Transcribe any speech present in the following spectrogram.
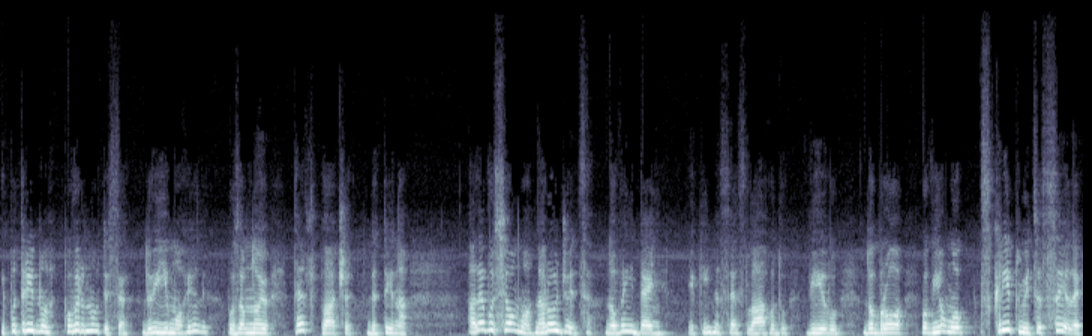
і потрібно повернутися до її могили, бо за мною теж плаче дитина. Але в усьому народжується новий день, який несе злагоду, віру, добро, бо в ньому скріплюються сили,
